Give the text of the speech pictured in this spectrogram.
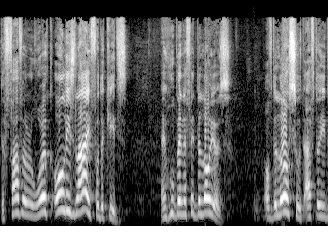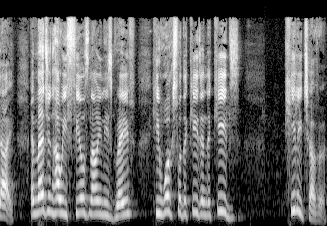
the father work all his life for the kids, and who benefit the lawyers of the lawsuit after he die? Imagine how he feels now in his grave. He works for the kids, and the kids kill each other.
